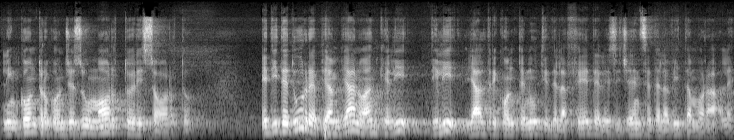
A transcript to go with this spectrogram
l'incontro con Gesù morto e risorto e di dedurre pian piano anche lì, di lì gli altri contenuti della fede e le esigenze della vita morale.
